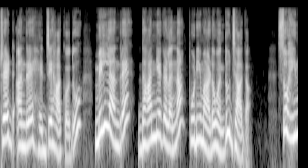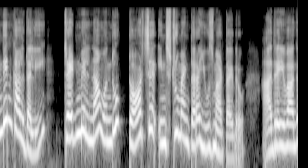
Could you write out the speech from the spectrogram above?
ಟ್ರೆಡ್ ಅಂದ್ರೆ ಹೆಜ್ಜೆ ಹಾಕೋದು, ಮಿಲ್ ಅಂದ್ರೆ ಧಾನ್ಯಗಳನ್ನ ಪುಡಿ ಮಾಡೋ ಒಂದು ಜಾಗ. ಸೊ, ಹಿಂದಿನ ಕಾಲದಲ್ಲಿ ಟ್ರೆಡ್ ಟ್ರೆಡ್ಮಿಲ್ನ ಒಂದು ಟಾರ್ಚರ್ ಇನ್ಸ್ಟ್ರೂಮೆಂಟ್ ತರ ಯೂಸ್ ಮಾಡ್ತಾ ಇದ್ರು. ಆದ್ರೆ ಇವಾಗ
